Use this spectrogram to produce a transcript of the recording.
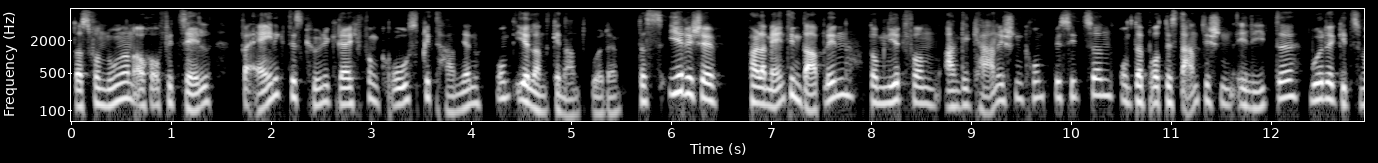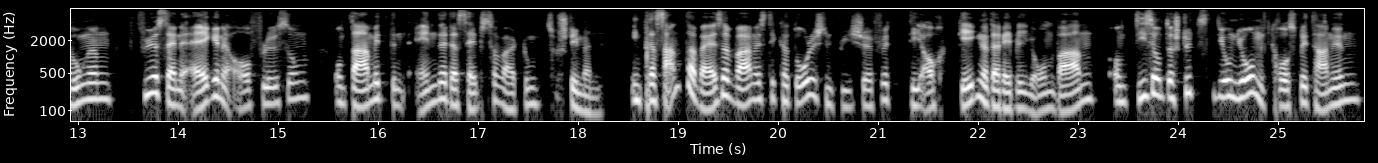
das von nun an auch offiziell Vereinigtes Königreich von Großbritannien und Irland genannt wurde. Das irische Parlament in Dublin, dominiert von anglikanischen Grundbesitzern und der protestantischen Elite, wurde gezwungen, für seine eigene Auflösung und damit dem Ende der Selbstverwaltung zu stimmen. Interessanterweise waren es die katholischen Bischöfe, die auch Gegner der Rebellion waren, und diese unterstützten die Union mit Großbritannien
